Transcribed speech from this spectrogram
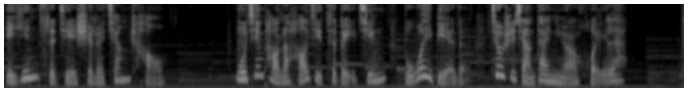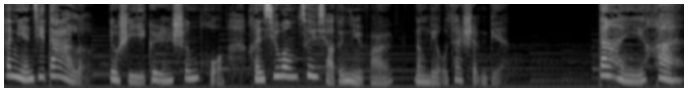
也因此结识了姜潮。母亲跑了好几次北京，不为别的，就是想带女儿回来。她年纪大了，又是一个人生活，很希望最小的女儿能留在身边。但很遗憾，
